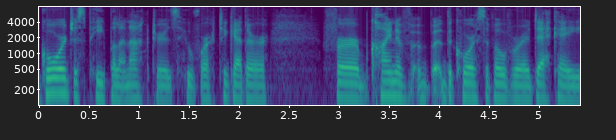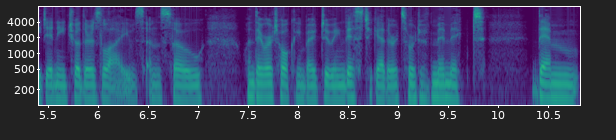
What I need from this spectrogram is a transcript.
gorgeous people and actors who've worked together for kind of uh, the course of over a decade in each other's lives, and so when they were talking about doing this together, it sort of mimicked them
